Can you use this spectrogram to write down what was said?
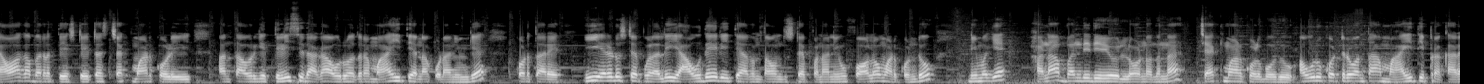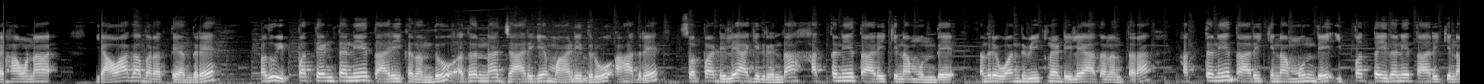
ಯಾವಾಗ ಬರುತ್ತೆ ಸ್ಟೇಟಸ್ ಚೆಕ್ ಮಾಡ್ಕೊಳ್ಳಿ ಅಂತ ಅವರಿಗೆ ತಿಳಿಸಿದಾಗ ಅವರು ಅದರ ಮಾಹಿತಿಯನ್ನು ಕೂಡ ನಿಮಗೆ ಕೊಡ್ತಾರೆ. ಈ ಎರಡು ಸ್ಟೆಪ್ಗಳಲ್ಲಿ ಯಾವುದೇ ರೀತಿಯಾದಂಥ ಒಂದು ಸ್ಟೆಪ್ಪನ್ನು ನೀವು ಫಾಲೋ ಮಾಡಿಕೊಂಡು ನಿಮಗೆ ಹಣ ಬಂದಿದೆಯೋ ಇಲ್ಲೋ ಅನ್ನೋದನ್ನು ಚೆಕ್ ಮಾಡ್ಕೊಳ್ಬೋದು. ಅವರು ಕೊಟ್ಟಿರುವಂತಹ ಮಾಹಿತಿ ಪ್ರಕಾರ ಹಣ ಯಾವಾಗ ಬರುತ್ತೆ ಅಂದರೆ ಅದು ಇಪ್ಪತ್ತೆಂಟನೇ ತಾರೀಕದಂದು ಅದನ್ನು ಜಾರಿಗೆ ಮಾಡಿದ್ರು. ಆದರೆ ಸ್ವಲ್ಪ ಡಿಲೇ ಆಗಿದ್ರಿಂದ ಹತ್ತನೇ ತಾರೀಕಿನ ಮುಂದೆ, ಅಂದರೆ ಒಂದು ವೀಕ್ನ ಡಿಲೇ ಆದ ನಂತರ ಹತ್ತನೇ ತಾರೀಕಿನ ಮುಂದೆ, ಇಪ್ಪತ್ತೈದನೇ ತಾರೀಕಿನ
